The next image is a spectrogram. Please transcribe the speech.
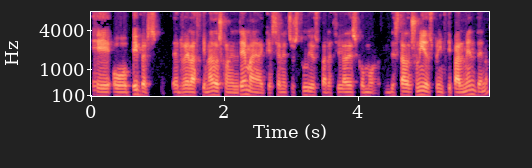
eh, o papers relacionados con el tema, que se han hecho estudios para ciudades como de Estados Unidos principalmente, ¿no?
